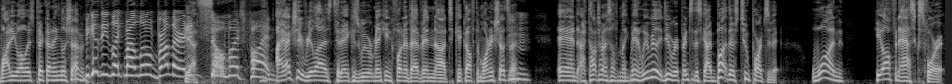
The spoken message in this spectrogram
Why do you always pick on English Evan? Because he's like my little brother and Yeah. it's so much fun. I actually realized today because we were making fun of Evan uh, to kick off the morning show today. Mm-hmm. And I thought to myself, I'm like, man, we really do rip into this guy. But there's two parts of it. One, he often asks for it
